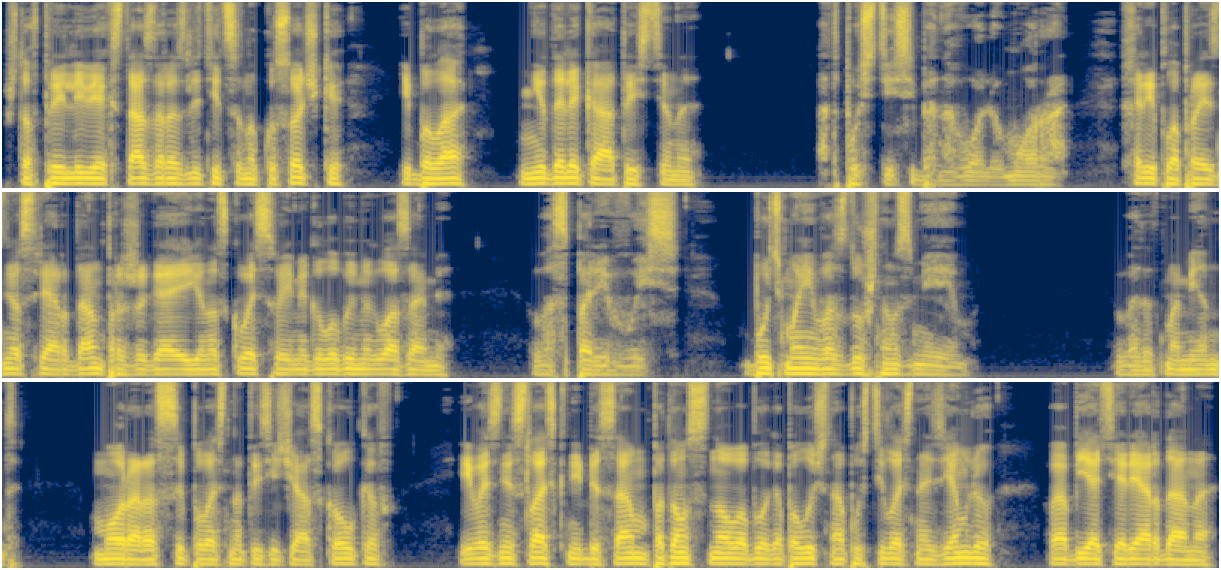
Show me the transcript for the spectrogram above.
что в приливе экстаза разлетится на кусочки, и была недалека от истины. «Отпусти себя на волю, Мора», — хрипло произнес Риордан, прожигая ее насквозь своими голубыми глазами. «Воспари ввысь, будь моим воздушным змеем». В этот момент Мора рассыпалась на тысячи осколков и вознеслась к небесам, потом снова благополучно опустилась на землю в объятия Риордана.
